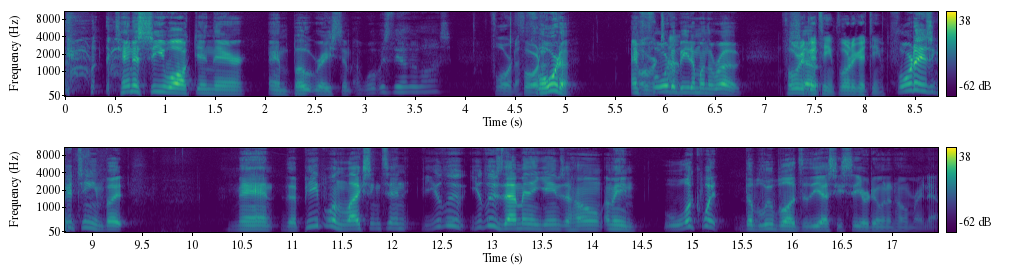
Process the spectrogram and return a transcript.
Tennessee walked in there and boat raced them. What was the other loss? Florida. Florida. Florida. And Overtime. Florida beat them on the road. Florida, So- good team. Florida, good team. Florida is a good team, but man, the people in Lexington, you lose you lose that many games at home. I mean, look what the Blue Bloods of the SEC are doing at home right now.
